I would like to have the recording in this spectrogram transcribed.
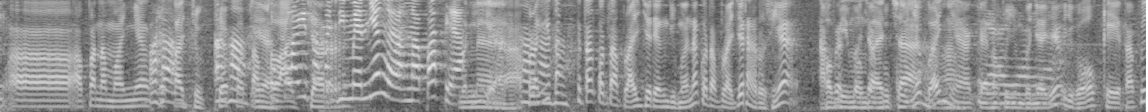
eh, apa namanya Paham. kota Jogja, Aha. kota. Supply pelajar. sama demand-nya nggak nggak pas ya. Benar. Iya, apalagi kita, kita kota pelajar yang di mana kota pelajar harusnya akses Hobi baca membaca. bukunya banyak dan Iya, hobi iya, membaca iya. juga oke, tapi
